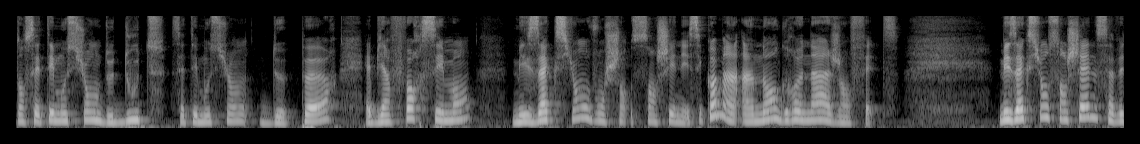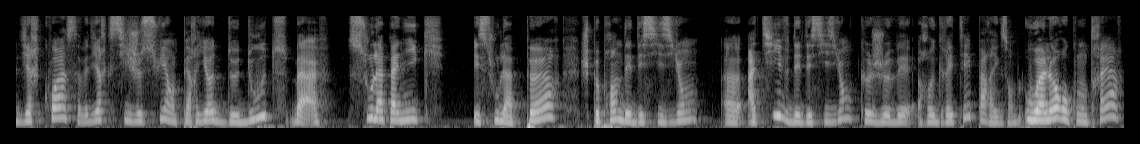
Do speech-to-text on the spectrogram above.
dans cette émotion de doute, cette émotion de peur, eh bien forcément, mes actions vont s'enchaîner. C'est comme un, engrenage en fait. Mes actions s'enchaînent, ça veut dire quoi? Ça veut dire que si je suis en période de doute, bah, sous la panique et sous la peur, je peux prendre des décisions euh, hâtives, des décisions que je vais regretter, par exemple. Ou alors, au contraire,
